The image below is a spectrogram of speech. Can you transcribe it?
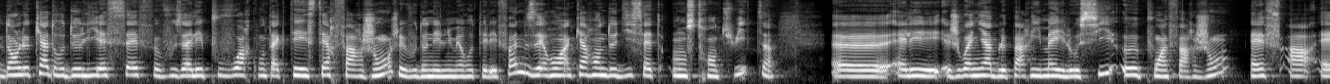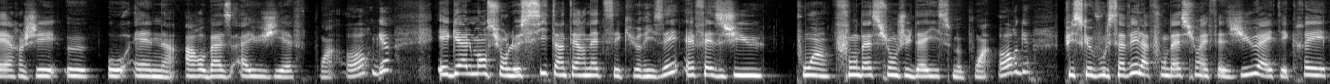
dans le cadre de l'ISF, vous allez pouvoir contacter Esther Farjon. Je vais vous donner le numéro de téléphone 01 42 17 11 38. Elle est joignable par email aussi, e.farjon, F-A-R-G-E-O-N, aujf.org. Également sur le site internet sécurisé, fsju.fondationjudaïsme.org, puisque vous le savez, la fondation FSJU a été créée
